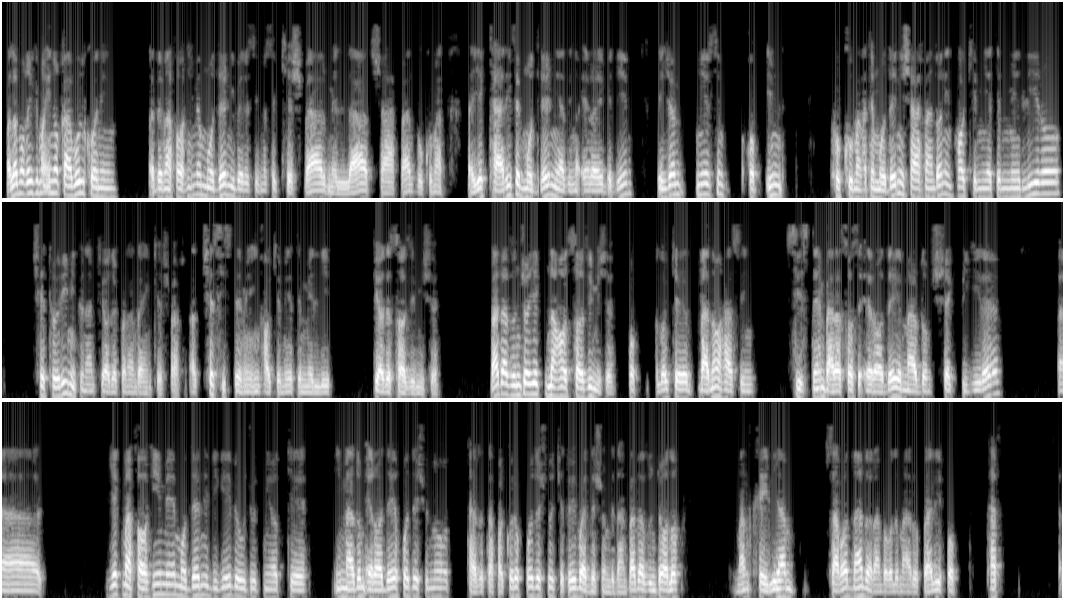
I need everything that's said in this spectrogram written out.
حالا موقعی که ما اینو قبول کنیم و به مفاهیم مدرنی برسیم مثل کشور، ملت، شهروند، حکومت و یک تعریف مدرنی از اینا ارائه بدیم اینجا می‌رسیم. خب این حکومت مدرنی شهروندان این حاکمیت ملی رو چطوری می‌تونن پیاده کنن در این کشور؟ از چه سیستمی این حاکمیت ملی پیاده سازی میشه؟ بعد از اونجا یک نهادسازی میشه. خب حالا که بنا هست این سیستم بر اساس اراده مردم شکل بگیره یک مفاهیم مدرن دیگه به وجود میاد که این مردم اراده خودشون و طرز تفکر خودشون چطوری باید نشون بدن. بعد از اونجا حالا من خیلی هم سواد ندارم به قول معروف ولی خب تف...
